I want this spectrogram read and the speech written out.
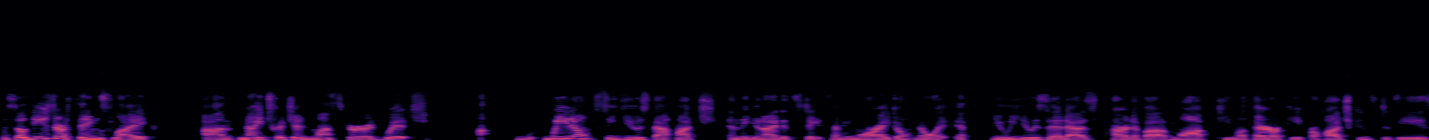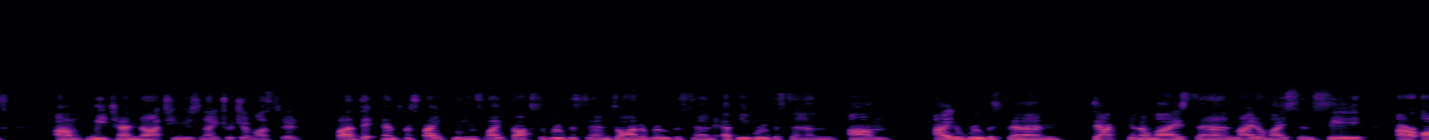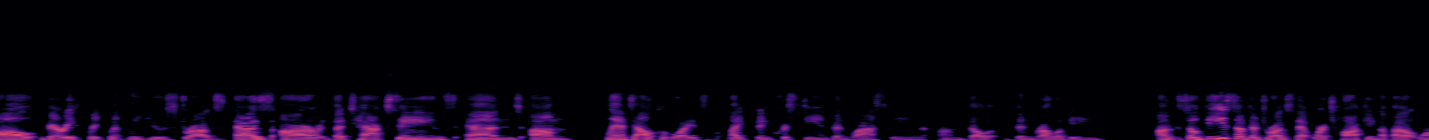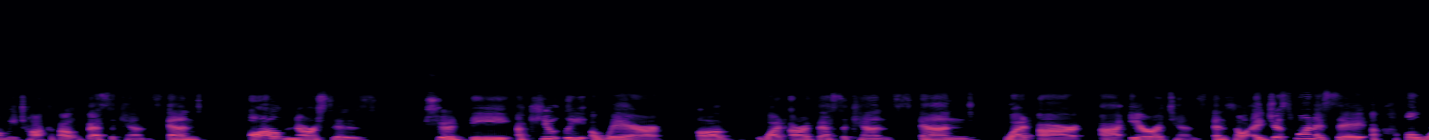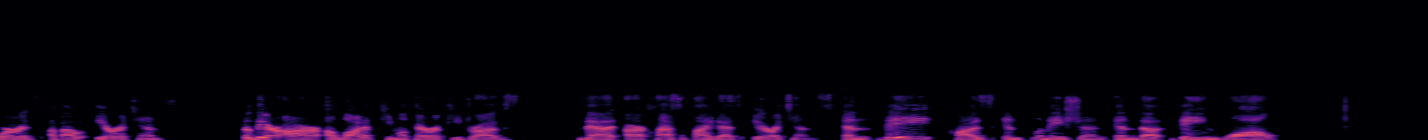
And so these are things like um, nitrogen mustard, which uh, we don't see used that much in the United States anymore. I don't know if you use it as part of a MOPP chemotherapy for Hodgkin's disease. Um, we tend not to use nitrogen mustard, but the anthracyclines like doxorubicin, daunorubicin, epirubicin, um, idarubicin, dactinomycin, mitomycin C are all very frequently used drugs, as are the taxanes and um, plant alkaloids like vincristine, vinblastine, um, vinorelbine. Um, so these are the drugs that we're talking about when we talk about vesicants. And all nurses should be acutely aware of what are vesicants and what are uh, irritants. And so I just want to say a couple words about irritants. So there are a lot of chemotherapy drugs that are classified as irritants, and they cause inflammation in the vein wall.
